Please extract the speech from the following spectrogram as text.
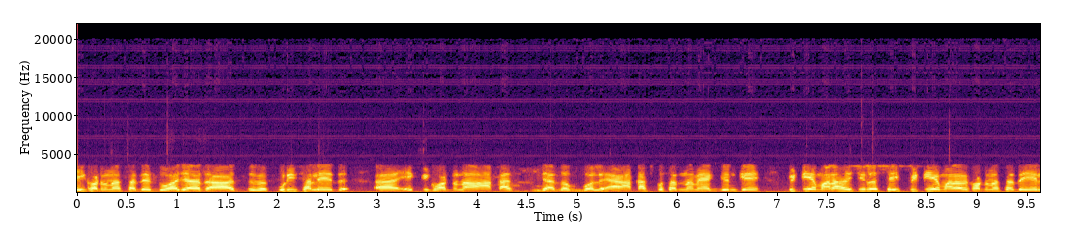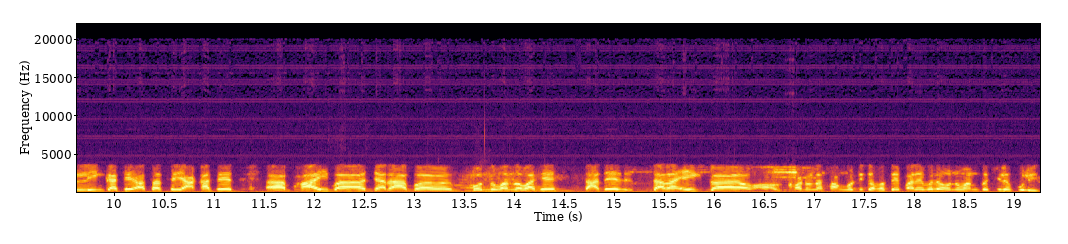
এই ঘটনার সাথে দু হাজার কুড়ি সালের একটি ঘটনা আকাশ যাদব বলে আকাশ প্রসাদ নামে একজনকে পিটিয়ে মারা হয়েছিল। সেই পিটিয়ে মারার ঘটনার সাথে এর লিঙ্ক আছে। অর্থাৎ সেই আকাশের ভাই বা যারা বন্ধু বান্ধব আছে, তাদের দ্বারা এই ঘটনা সংঘটিত হতে পারে বলে অনুমান করছিল পুলিশ।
